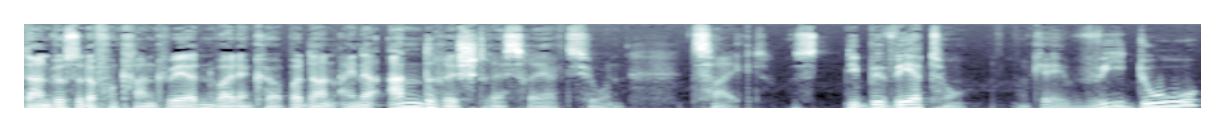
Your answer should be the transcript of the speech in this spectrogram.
Dann wirst du davon krank werden, weil dein Körper dann eine andere Stressreaktion zeigt. Das ist die Bewertung, okay? Wie du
